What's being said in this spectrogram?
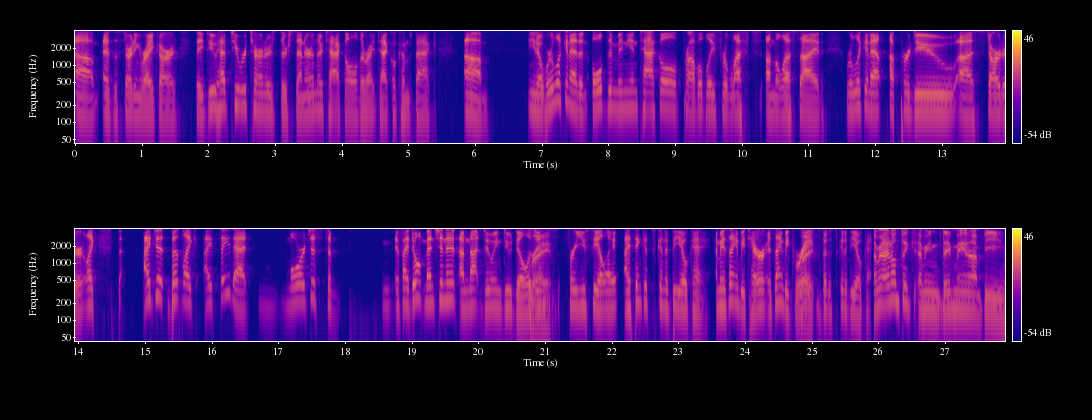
um, as the starting right guard. They do have two returners, their center and their tackle. The right tackle comes back. Um, you know, we're looking at an Old Dominion tackle probably for left on the left side. We're looking at a Purdue uh, starter. Like, I just, but like, I say that more just to, if I don't mention it, I'm not doing due diligence for UCLA. I think it's going to be okay. I mean, it's not going to be terror. It's not going to be great, Right. but it's going to be okay. I mean, I don't think. I mean, they may not be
